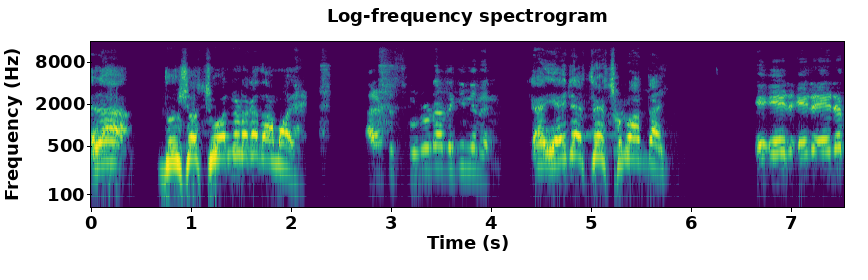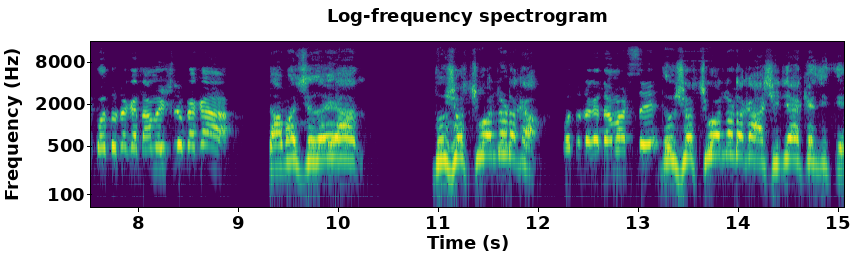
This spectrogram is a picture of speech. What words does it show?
এটা দুইশো চুয়ান্ন টাকা দাম হয়। আর একটু ছোটটা দেখি নেবেন। এইটা হচ্ছে ছোট আড্ডাই। এটা কত টাকা দাম এসলো কাকা? দাম যাইয়া দুইশো চুয়ান্ন টাকা। কত টাকা দাম আসছে? দুইশো চুয়ান্ন টাকা আশি টাকা কেজিতে।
